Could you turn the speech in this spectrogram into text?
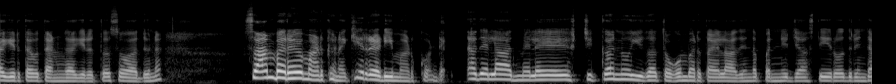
ಆಗಿರ್ತವೆ ತಣ್ಣಗಾಗಿರುತ್ತೋ ಸೊ ಅದನ್ನು ಸಾಂಬಾರು ಮಾಡ್ಕೊಳಕ್ಕೆ ರೆಡಿ ಮಾಡಿಕೊಂಡೆ. ಅದೆಲ್ಲ ಆದಮೇಲೆ ಚಿಕನ್ನು ಈಗ ಇಲ್ಲ. ಅದರಿಂದ ಪನ್ನೀರ್ ಜಾಸ್ತಿ ಇರೋದ್ರಿಂದ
